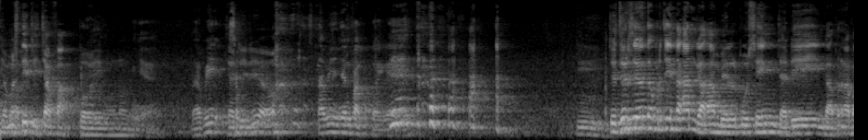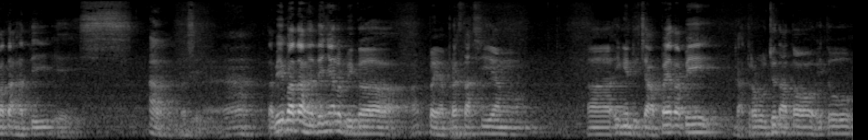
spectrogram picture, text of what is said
Ya mesti dicap fuckboy ngono. Iya. tapi Jadi dia tapi jangan fuckboy kayaknya hmm. jujur sih untuk percintaan nggak ambil pusing jadi nggak pernah patah hati. Yes. Alhamdulillah. Tapi patah hatinya lebih ke apa ya prestasi yang eh, ingin dicapai tapi nggak terwujud atau itu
